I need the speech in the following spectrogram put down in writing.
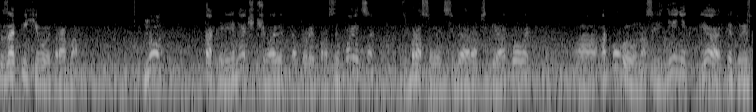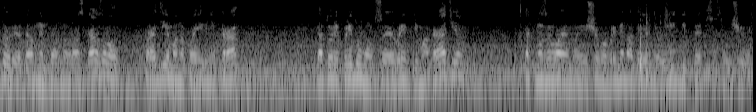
запихивают рабам. Но так или иначе, человек, который просыпается, сбрасывает с себя арабские оковы. А оковы у нас из денег. Я эту историю давным-давно рассказывал про демона по имени Крат, который придумал в свое время демократию, так называемую еще во времена Древнего Египта это все случилось.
